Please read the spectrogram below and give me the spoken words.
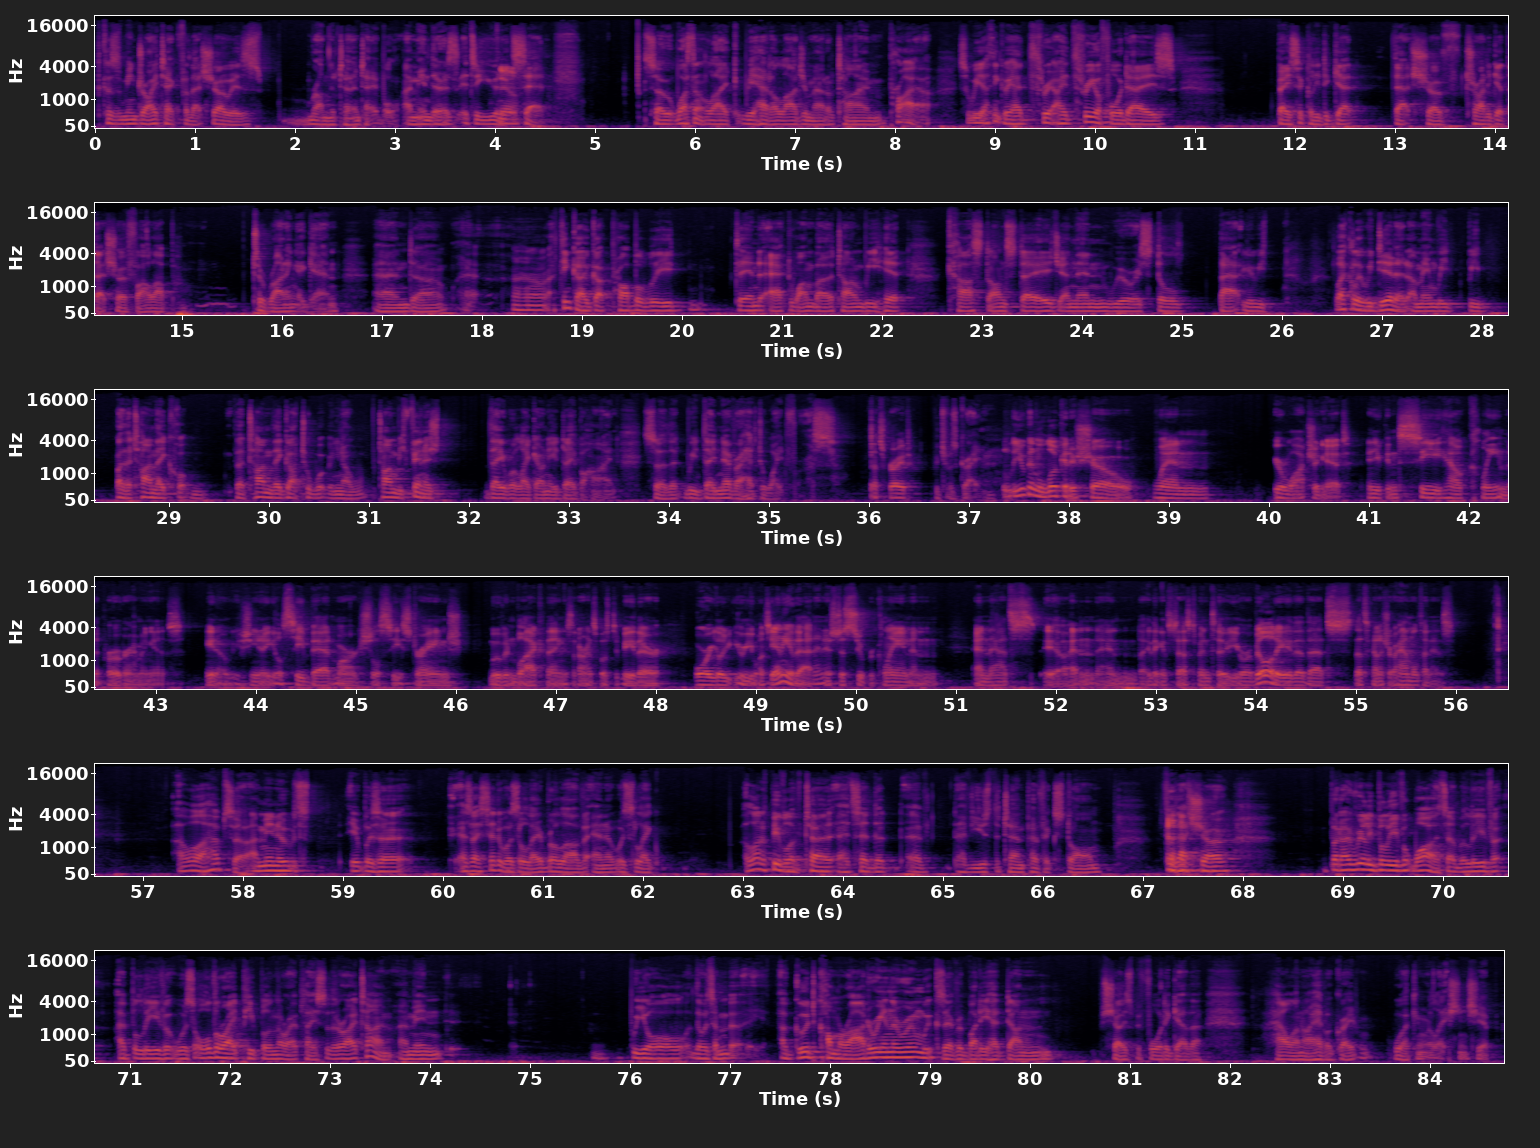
Because I mean, dry tech for that show is run the turntable. I mean, there's it's a unit Yeah. set. So it wasn't like we had a large amount of time prior. So we, I think we had three. I had three or four days, basically, to get that show, try to get that show file up to running again. And uh, uh, I think I got probably to end Act One by the time we hit cast on stage, and then we were still back. We, luckily, we did it. I mean, we, we by the time they caught, the time they got to you know time we finished, they were like only a day behind, so that we they never had to wait for us, That's great. which was great. You can look at a show when you're watching it, and you can see how clean the programming is. You know, you, know, you'll see bad marks, you'll see strange moving black things that aren't supposed to be there, or you'll you won't see any of that, and it's just super clean. And and that's you know, and and I think it's testament to your ability that that's that's the kind of show Hamilton is. Oh, well, I hope so. I mean, it was it was a as I said, it was a labor of love, and it was like a lot of people have ter- had said that have, have used the term perfect storm for that show, but I really believe it was. I believe it, I believe it was all the right people in the right place at the right time. I mean, we all there was a, a good camaraderie in the room because everybody had done shows before together. Howell and I have a great working relationship.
